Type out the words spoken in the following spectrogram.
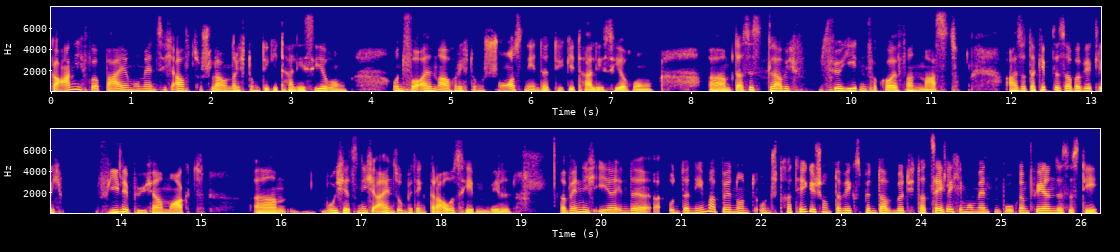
gar nicht vorbei, im Moment sich aufzuschlauen Richtung Digitalisierung und vor allem auch Richtung Chancen in der Digitalisierung. Ähm, das ist, glaube ich, für jeden Verkäufer ein Must. Also da gibt es aber wirklich viele Bücher am Markt, ähm, wo ich jetzt nicht eins unbedingt rausheben will. Wenn ich eher in der Unternehmer bin und, und strategisch unterwegs bin, da würde ich tatsächlich im Moment ein Buch empfehlen. Das ist die,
